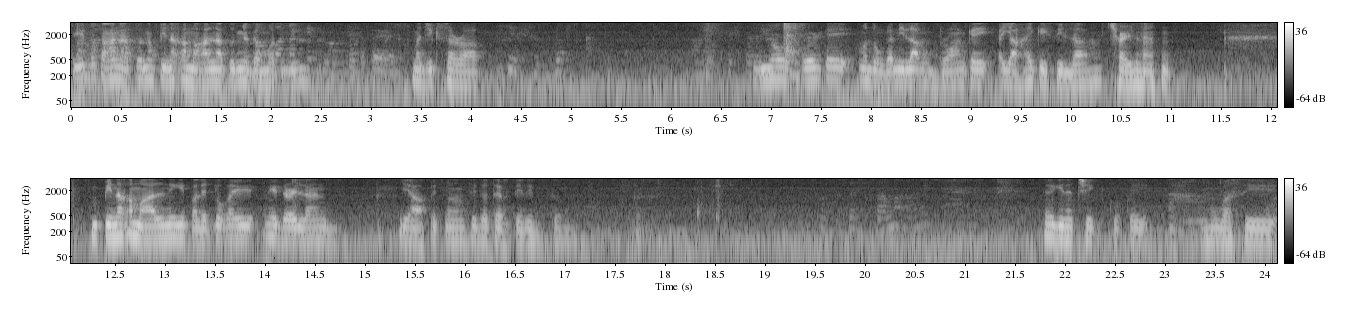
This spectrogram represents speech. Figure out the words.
Ibutangan nato ng pinakamahal nato nga gamot? Kasi Magic syrup. Ano, sikal. Yo, sir, kay madunggan nila ang brown kay ayahay kay sila. Char lang. Ang pinakamahal ni palit ko kay Netherland. Gihapit mo lang si Duterte dito. Success, tama, ah. Kaya gina-check ko kay ano ba si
